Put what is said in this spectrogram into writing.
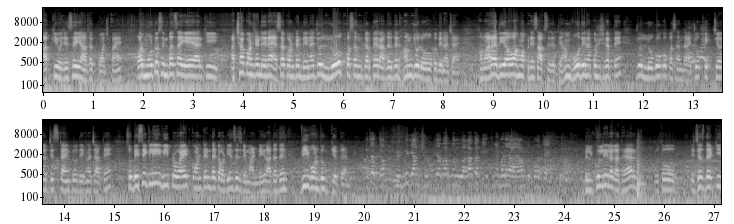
आपकी वजह से यहाँ तक पहुँच पाएँ। और मोटो सिंपल सा ये है यार कि अच्छा कंटेंट देना है, ऐसा कंटेंट देना है जो लोग पसंद करते हैं रादर देन हम जो लोगों को देना चाहें। हमारा दिया हुआ हम अपने हिसाब से देते हैं। हम वो देना कोशिश करते हैं जो लोगों को पसंद आए, जो पिक्चर जिस टाइम पे वो देखना चाहते हैं। So basically we provide content that audience is demanding rather than we want to give them अच्छा जब फिल्मी ज्ञान शुरू किया था तो लगा था कि इतने बड़े आयाम पे पहुँच जाएँगे? बिल्कुल नहीं लगा था यार। वो तो इट्स जस्ट दैट कि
